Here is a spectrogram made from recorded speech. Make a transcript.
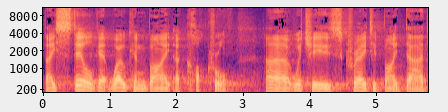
they still get woken by a cockerel, uh, which is created by Dad,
